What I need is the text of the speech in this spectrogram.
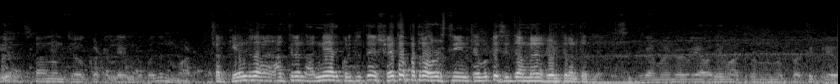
ಈ ಕಾನೂನು ಚೌಕಟ್ಟಲ್ಲಿ ಏನು ಬೇಕು ಅದನ್ನು ಮಾಡ್ತಾರೆ. ಸರ್ ಕೇಂದ್ರ ಆಗ್ತಿರೋ ಅನ್ಯಾಯದ ಕುರಿತಂತೆ ಶ್ವೇತಪತ್ರ ಹೊರಡಿಸ್ತೀನಿ ಅಂತ ಹೇಳ್ಬಿಟ್ಟು ಸಿದ್ದರಾಮಯ್ಯ ಹೇಳ್ತಿರೋಂಥದ್ದು. ಸಿದ್ದರಾಮಯ್ಯನವರು ಯಾವುದೇ ಮಾತನ್ನು ಪ್ರತಿಕ್ರಿಯೆ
